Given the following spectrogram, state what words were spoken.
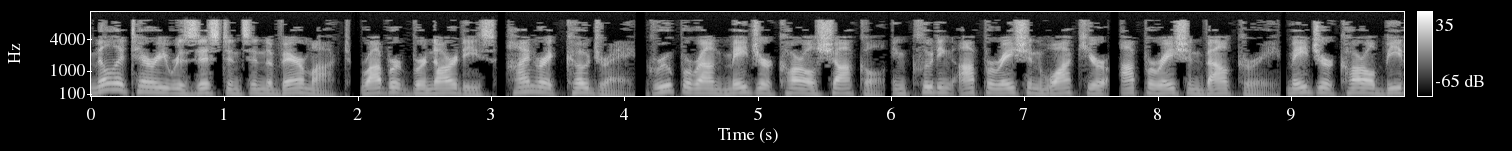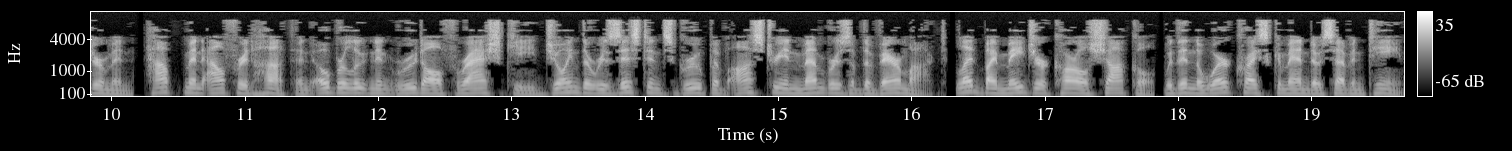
Military resistance in the Wehrmacht, Robert Bernardis, Heinrich Kodré, group around Major Karl Schöckel including Operation Walküre, Operation Valkyrie Major Karl Biedermann, Hauptmann Alfred Huth and Oberleutnant Rudolf Raschke joined the resistance group of Austrian members of the Wehrmacht, led by Major Karl Schöckel, within the Wehrkreiskommando 17.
